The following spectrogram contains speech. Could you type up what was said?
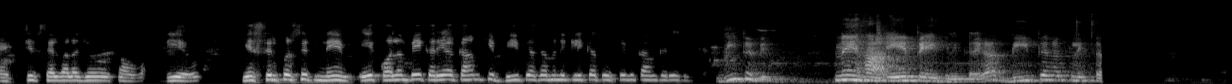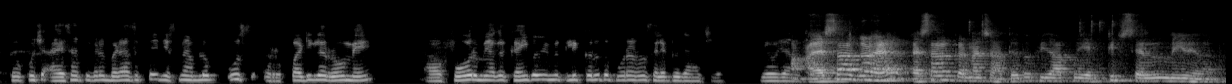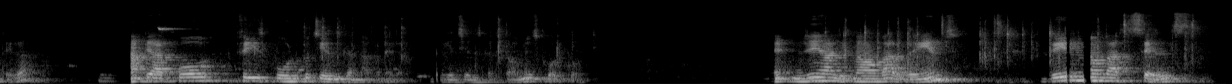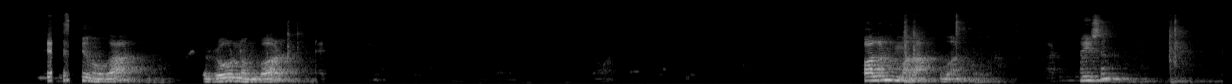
एक्टिव सेल वाला जो दिए हो ये सिर्फ़ और सिर्फ़ नेम ए कॉलम पे करेगा काम कि बी पे अगर मैंने क्लिक किया तो उस पे भी काम करेगा बी पे भी नहीं हाँ ए पे ही क्लिक करेगा। बी पे अगर क्लिक कर तो कुछ ऐसा तिकड़म बढ़ा सकते हैं जिसमें हम लोग उस पर्टिकुलर रो में फोर में अगर कहीं पर भी मैं क्लिक करूँ तो पूरा रो सेलेक्ट हो जाना चाहिए। ये हो जाना ऐसा अगर है, ऐसा अगर करना चाहते हैं तो फिर आपको एक्टिव सेल नहीं देना पड़ेगा। यहाँ पे आपको फिर इस कोड को चेंज करना पड़ेगा। देखिए चेंज करता हूँ मैं इस कोड को। मुझे यहाँ लिखना होगा रेंज रेंज में होगा सेल्स सेल्स में होगा रो नंबर कॉलम हमारा वन होगा। स्टार्टिंग पोजीशन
